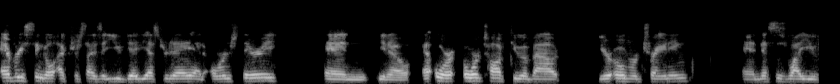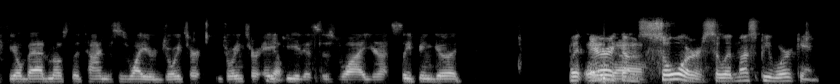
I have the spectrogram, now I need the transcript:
every single exercise that you did yesterday at Orange Theory, and you know, or or talk to you about your overtraining, and this is why you feel bad most of the time. This is why your joints are joints are achy. Yep. This is why you're not sleeping good. But Eric, uh, I'm sore, so it must be working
